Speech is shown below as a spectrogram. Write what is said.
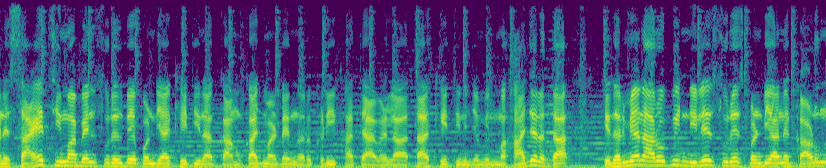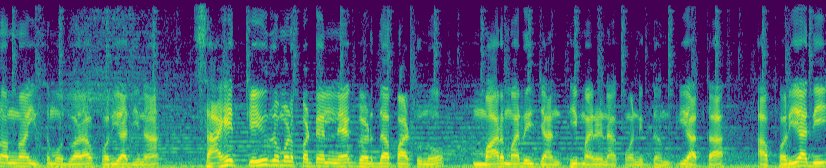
અને સાહેદ સીમાબેન સુરેશભાઈ પંડ્યા ખેતીના કામકાજ માટે નરખડી ખાતે આવેલા હતા. ખેતીની જમીનમાં હાજર હતા. તે દરમિયાન આરોપી નિલેશ સુરેશ પંડ્યા અને કાળુ નામના ઈસમો દ્વારા ફરિયાદીના સાહેદ કેયુર રમણ પટેલને ગળદા પાટુનો માર મારી જાનથી મારી નાખવાની ધમકી આપતા આ ફરિયાદી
